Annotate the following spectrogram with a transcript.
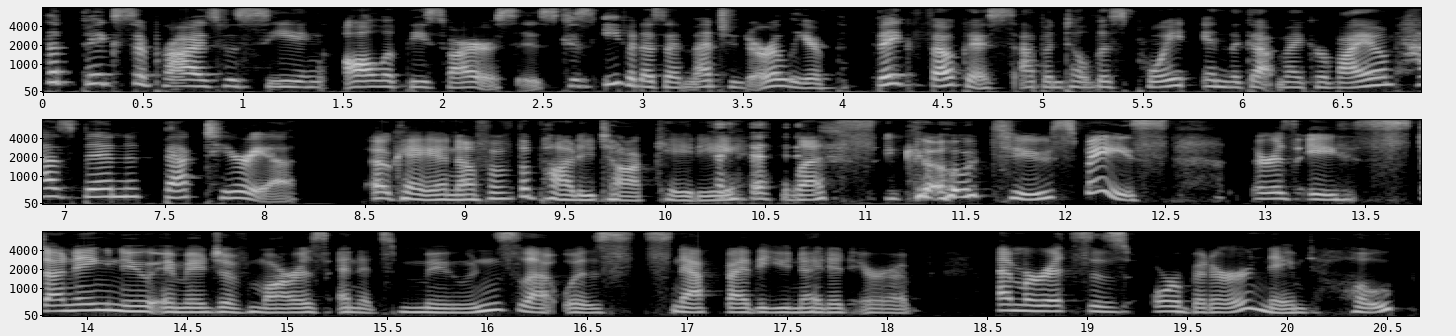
The big surprise was seeing all of these viruses, because even as I mentioned earlier, the big focus up until this point in the gut microbiome has been bacteria. Okay, enough of the potty talk, Katie. Let's go to space. There is a stunning new image of Mars and its moons that was snapped by the United Arab Emirates' orbiter named Hope.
